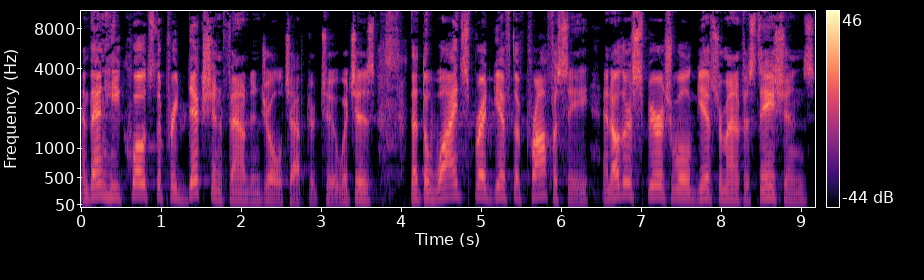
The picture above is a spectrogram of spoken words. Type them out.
And then he quotes the prediction found in Joel chapter 2, which is that the widespread gift of prophecy and other spiritual gifts or manifestations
